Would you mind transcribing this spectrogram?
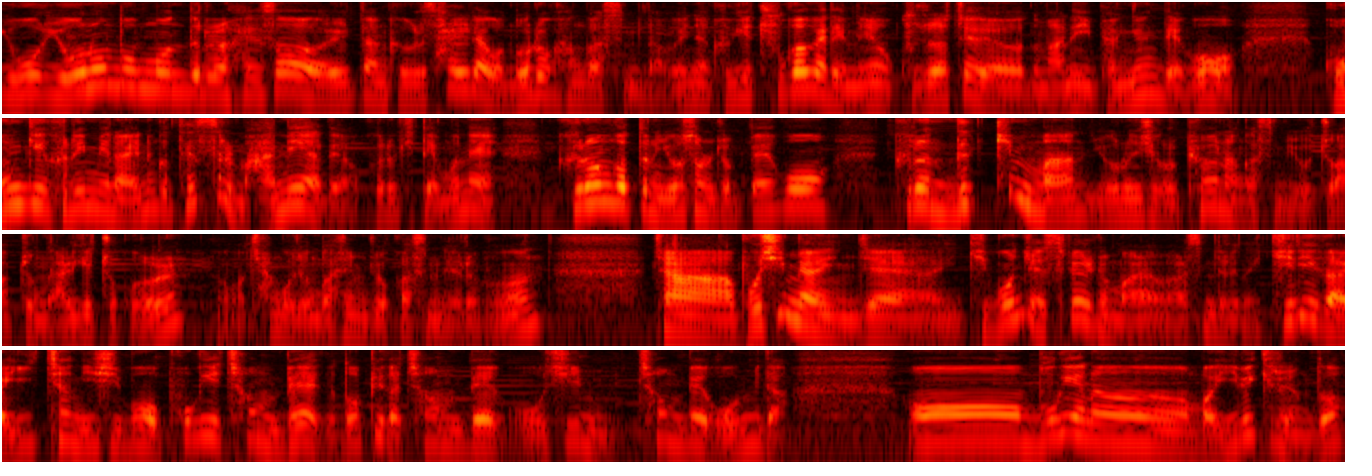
요, 요런 부분들을 해서 일단 그걸 살리려고 노력한 것 같습니다. 왜냐 그게 추가가 되면 구조 자체도 많이 변경되고 공기 그림이나 이런 거 테스트를 많이 해야 돼요. 그렇기 때문에 그런 것들은 요소를 좀 빼고 그런 느낌만 이런 식으로 표현한 것 같습니다. 요쪽 앞쪽 날개 쪽을 어, 참고 정도 하시면 좋을 것 같습니다, 여러분. 자 보시면 이제 기본적인 스펙을 좀 말, 말씀드리면 길이가 2025, 폭이 1100, 높이가 1150, 1105입니다. 어 무게는 뭐 200kg 정도?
